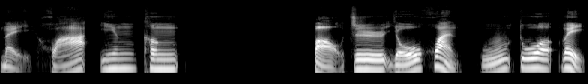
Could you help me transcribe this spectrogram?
美华莺坑。宝枝犹患无多味，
